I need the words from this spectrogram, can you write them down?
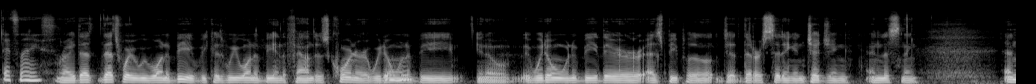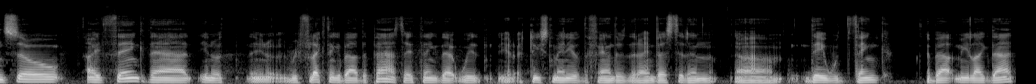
That's nice, right? That that's where we want to be because we want to be in the founder's corner. We don't mm-hmm. want to be, you know, we don't want to be there as people that are sitting and judging and listening. And so I think that you know, you know, reflecting about the past, I think that with you know at least many of the founders that I invested in, um, they would think about me like that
